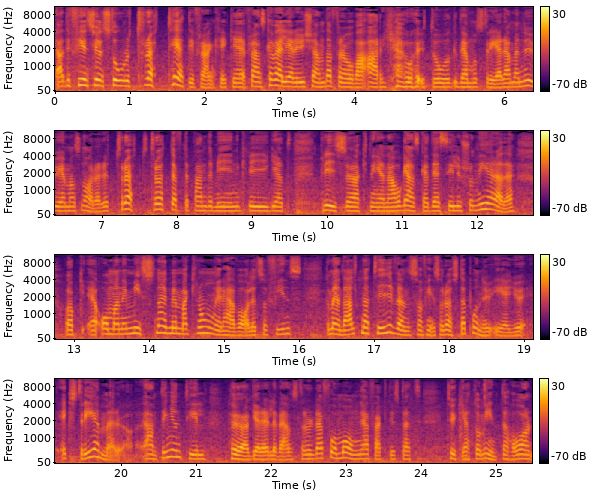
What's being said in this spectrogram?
Ja, det finns ju en stor trötthet i Frankrike. Franska väljare är ju kända för att vara arga och ute och demonstrera men nu är man snarare trött. Trött efter pandemin, kriget, prisökningarna och ganska desillusionerade. Och eh, om man är missnöjd med Macron i det här valet så finns de enda alternativen som finns att rösta på nu är ju extremer. Antingen till höger eller vänster och där får många faktiskt att tycka att de inte har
